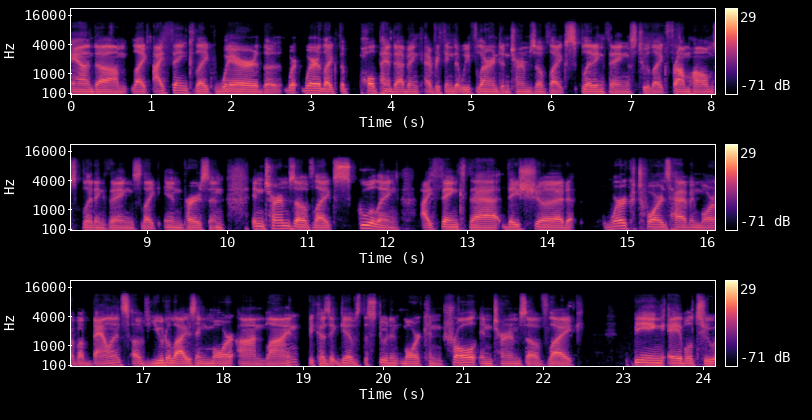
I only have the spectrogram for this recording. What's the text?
And um like I think like where the where, where like the whole pandemic, everything that we've learned in terms of like splitting things to like from home, splitting things like in person, in terms of like schooling, I think that they should work towards having more of a balance of utilizing more online because it gives the student more control in terms of like being able to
